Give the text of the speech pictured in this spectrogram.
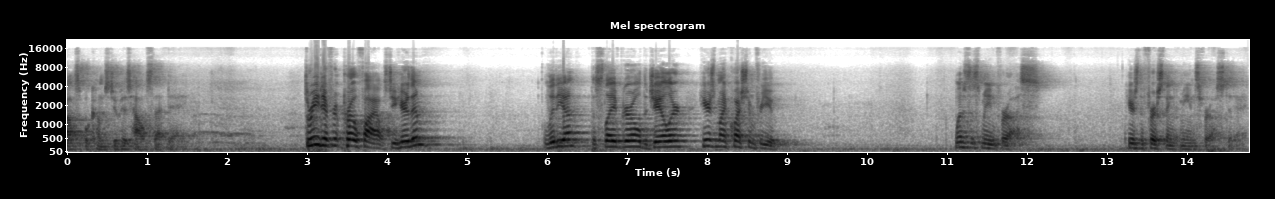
Gospel comes to his house that day. Three different profiles. Do you hear them? Lydia, the slave girl, the jailer. Here's my question for you What does this mean for us? Here's the first thing it means for us today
